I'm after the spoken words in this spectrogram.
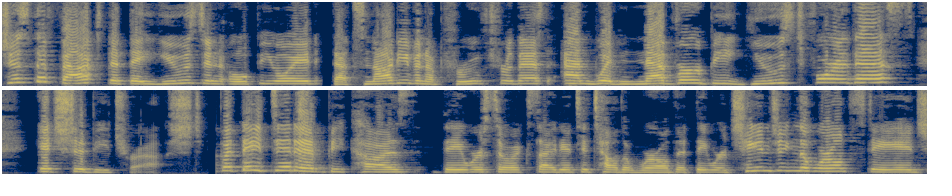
just the fact that they used an opioid that's not even approved for this and would never be used for this, it should be trashed. But they did it because they were so excited to tell the world that they were changing the world stage.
